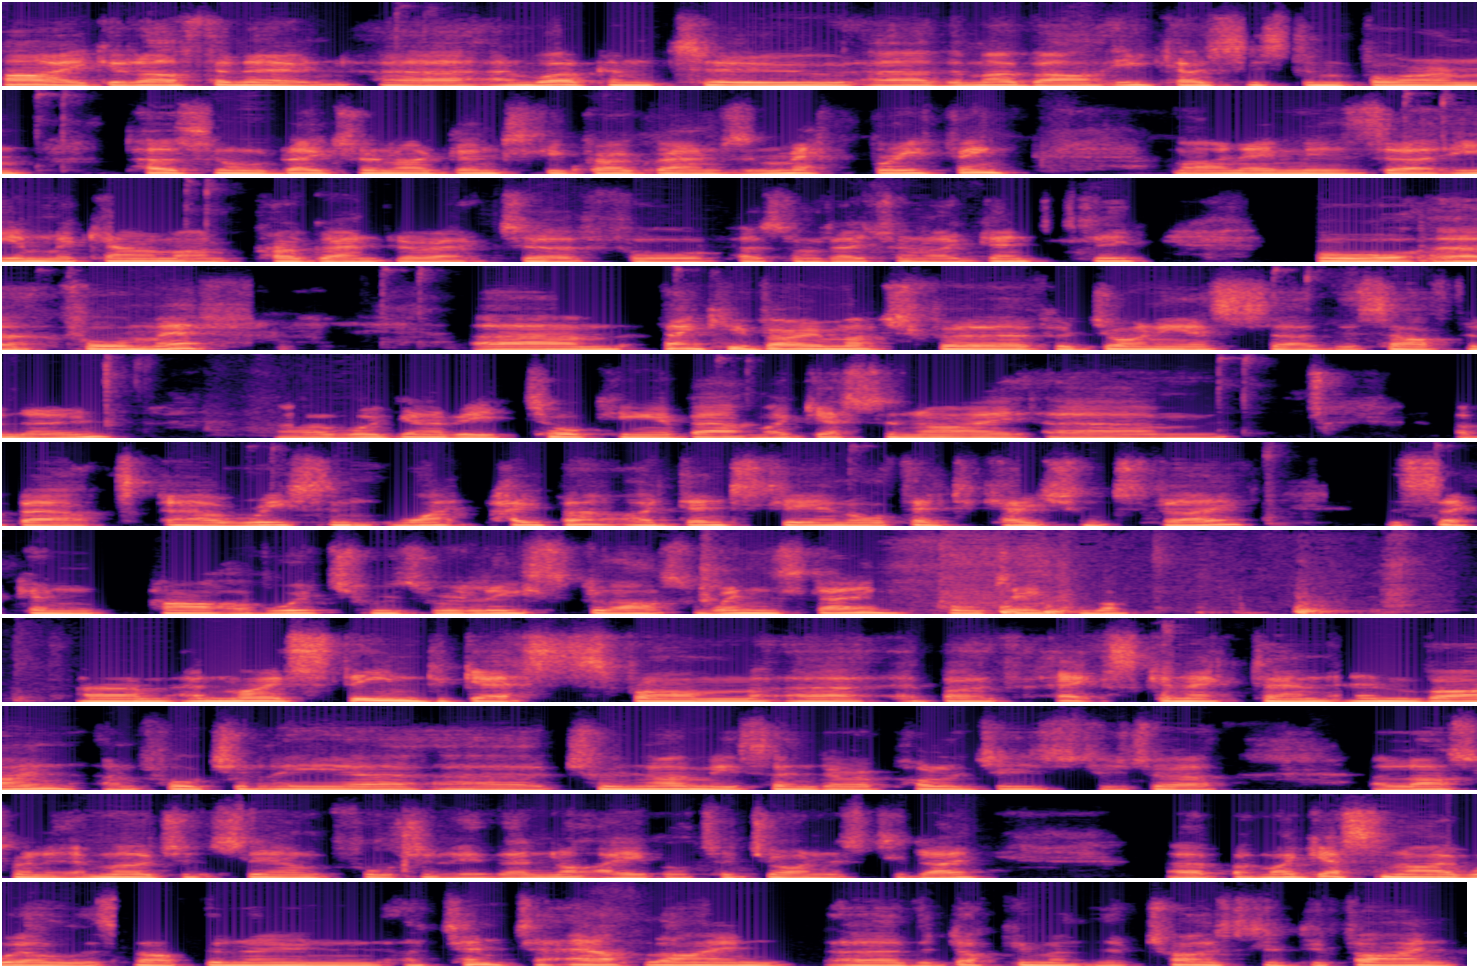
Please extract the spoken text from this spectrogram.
Hi, good afternoon, uh, and welcome to uh, the Mobile Ecosystem Forum Personal Data and Identity Programs MEF briefing. My name is uh, Ian McCallum. I'm Program Director for Personal Data and Identity for, uh, for MEF. Um, thank you very much for, for joining us uh, this afternoon. Uh, we're going to be talking about, my guest and I, um, about our recent white paper, Identity and Authentication Today, the second part of which was released last Wednesday, 14th of October. Um, and my esteemed guests from uh, both XConnect and Mvine, unfortunately, uh, uh, Trunomi send their apologies due to a, a, last minute emergency. Unfortunately, they're not able to join us today. Uh, but my guests and I will this afternoon attempt to outline uh, the document that tries to define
